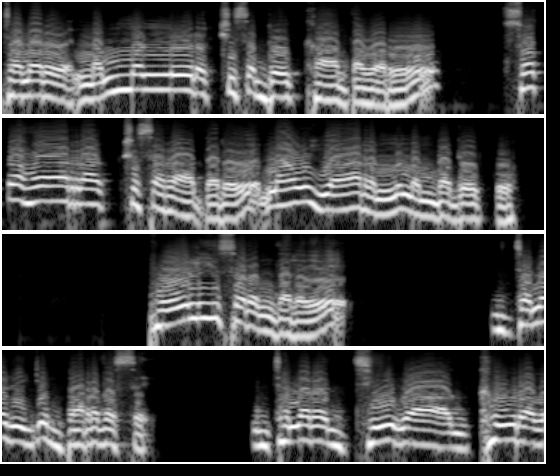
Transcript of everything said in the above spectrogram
ಜನರು ನಮ್ಮನ್ನು ರಕ್ಷಿಸಬೇಕಾದವರು ಸ್ವತಃ ರಾಕ್ಷಸರಾದರೆ ನಾವು ಯಾರನ್ನು ನಂಬಬೇಕು? ಪೊಲೀಸರೆಂದರೆ ಜನರಿಗೆ ಭರವಸೆ, ಜನರ ಜೀವ, ಗೌರವ,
